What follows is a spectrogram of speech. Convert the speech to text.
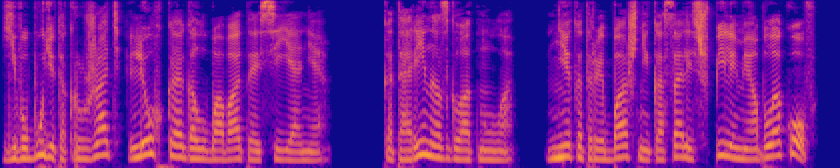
Его будет окружать легкое голубоватое сияние. Катарина сглотнула. Некоторые башни касались шпилями облаков.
